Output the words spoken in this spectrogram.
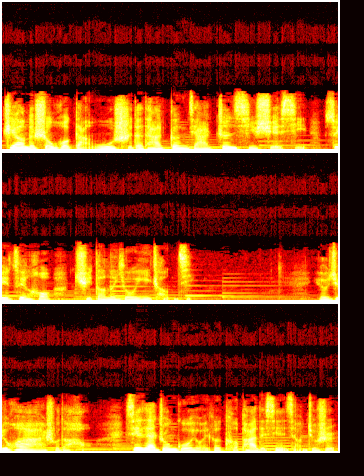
这样的生活感悟使得他更加珍惜学习，所以最后取得了优异成绩。有句话说得好，现在中国有一个可怕的现象，就是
